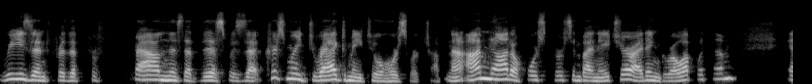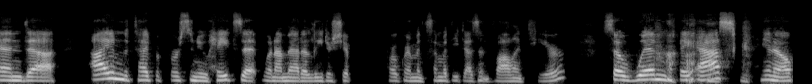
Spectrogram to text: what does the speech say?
reason for the profoundness of this was that Chris Marie dragged me to a horse workshop. Now, I'm not a horse person by nature. I didn't grow up with them. And uh, I am the type of person who hates it when I'm at a leadership program and somebody doesn't volunteer. So when they ask, you know,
